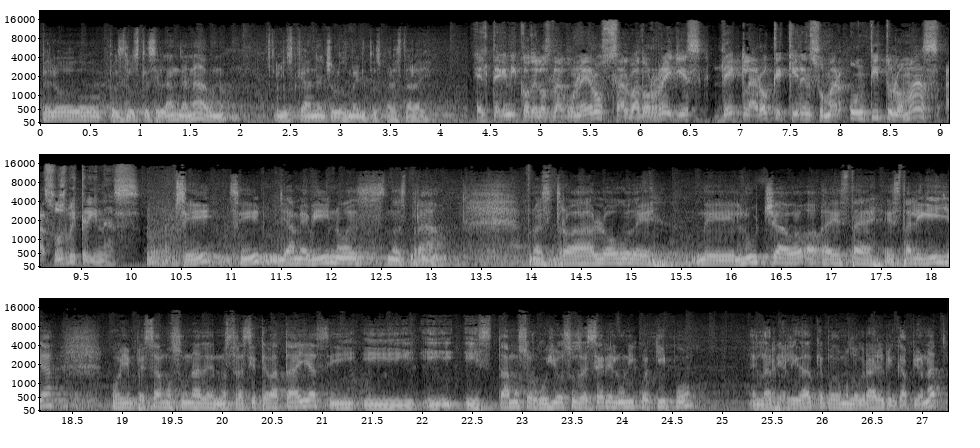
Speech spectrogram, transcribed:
Pero pues los que se le han ganado, ¿no? Los que han hecho los méritos para estar ahí. El técnico de los Laguneros, Salvador Reyes, declaró que quieren sumar un título más a sus vitrinas. Sí, sí, ya me vi, no es nuestra nuestro logo de, lucha esta, esta liguilla. Hoy empezamos una de nuestras siete batallas y, y estamos orgullosos de ser el único equipo en la realidad que podemos lograr el bicampeonato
